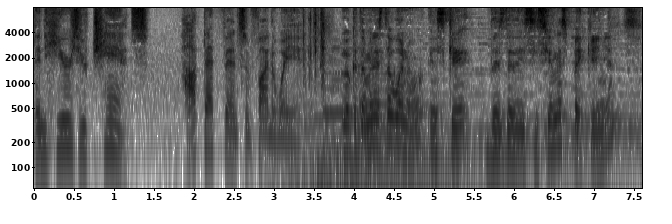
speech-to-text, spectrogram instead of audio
Then here's your chance. Hop that fence and find a way in. Lo que también está bueno es que desde decisiones pequeñas,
